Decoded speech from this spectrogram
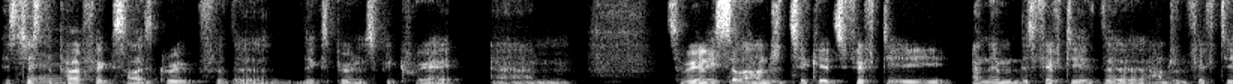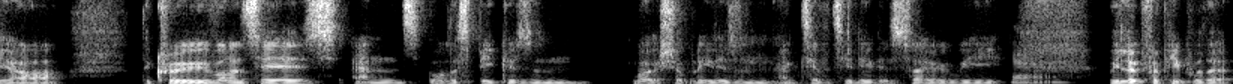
It's just the perfect size group for the the experience we create. Um, so we only sell 100 tickets, 50, and then there's 50 of the 150 are the crew, volunteers, and all the speakers and workshop leaders and activity leaders. So we Yeah. we look for people that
